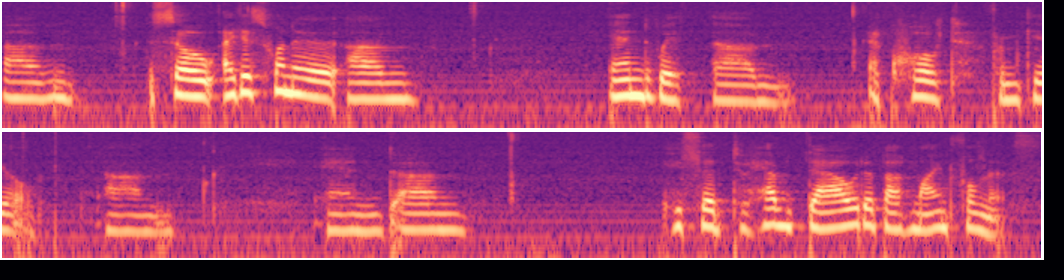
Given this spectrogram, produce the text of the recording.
Um, so I just want to um, end with um, a quote from Gil. Um, and um, he said, To have doubt about mindfulness,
